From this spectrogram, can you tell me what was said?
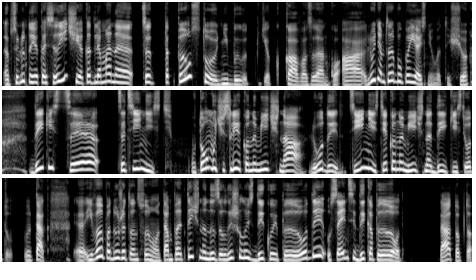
абсолютно якась річ, яка для мене це так просто, ніби от як кава зранку. А людям треба пояснювати, що дикість це, це цінність. У тому числі економічна люди, цінність, економічна дикість. От так, е, Європа дуже трансформована. Там практично не залишилось дикої природи у сенсі дика природа. Да? Тобто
